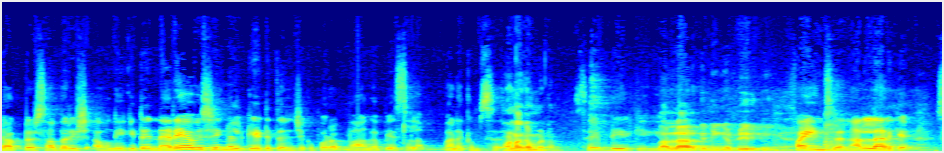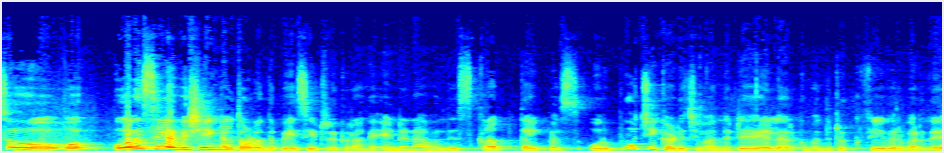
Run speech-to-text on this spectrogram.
டாக்டர் சபரிஷ் அவங்க கிட்ட நிறைய விஷயங்கள் கேட்டு தெரிஞ்சுக்க போறோம். வாங்க பேசலாம். வணக்கம் சார் வணக்கம் மேடம் சார் எப்படி இருக்கீங்க? நல்லா இருக்கு நீங்க எப்படி இருக்கீங்க? ஃபைன் சார் நல்லா இருக்கேன். ஸோ ஒரு சில விஷயங்கள் தொடர்ந்து பேசிட்டு இருக்கிறாங்க. என்னன்னா வந்து ஸ்க்ரப் டைப்பஸ் ஒரு பூச்சி கடிச்சு வந்துட்டு எல்லாருக்கும் வந்துட்டு ஃபீவர் வருது.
